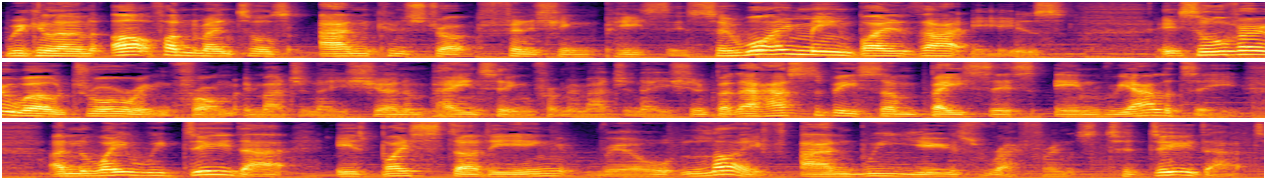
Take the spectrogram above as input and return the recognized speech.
We can learn art fundamentals and construct finishing pieces. So what I mean by that is, it's all very well drawing from imagination and painting from imagination, but there has to be some basis in reality. And the way we do that is by studying real life, and we use reference to do that.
